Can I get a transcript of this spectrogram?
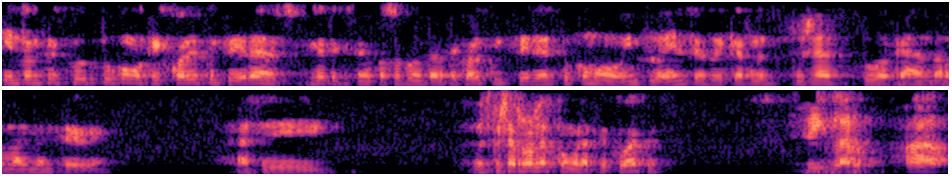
y entonces tú, tú como que, ¿cuáles consideras, fíjate que se me pasó a preguntarte, ¿cuáles consideras tú como influencias, güey? ¿Qué rolas escuchas tú acá normalmente, güey? Así, ¿escuchas rolas como las que tú haces? Sí, claro. Ah,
